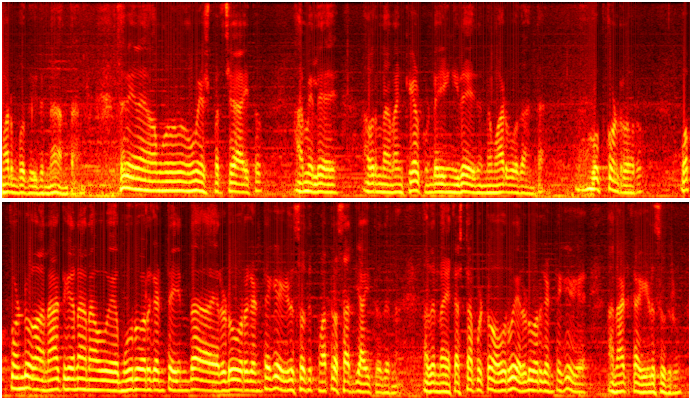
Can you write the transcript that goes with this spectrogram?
ಮಾಡ್ಬೋದು ಇದನ್ನು ಅಂತ ಅಂದರು. ಸರಿ ಉಮೇಶ್ ಪರಿಚಯ ಆಯಿತು. ಆಮೇಲೆ ಅವ್ರನ್ನ ನಾನು ಕೇಳಿಕೊಂಡೆ, ಹಿಂಗಿದೆ ಇದನ್ನು ಮಾಡ್ಬೋದಾ ಅಂತ. ಒಪ್ಕೊಂಡ್ರು ಅವರು. ಒಪ್ಕೊಂಡು ಆ ನಾಟಕನ ನಾವು ಮೂರುವರೆ ಗಂಟೆಯಿಂದ ಎರಡೂವರೆ ಗಂಟೆಗೆ ಇಳಿಸೋದಕ್ಕೆ ಮಾತ್ರ ಸಾಧ್ಯ ಆಯಿತು ಅದನ್ನು. ಅದನ್ನು ಕಷ್ಟಪಟ್ಟು ಅವರು ಎರಡೂವರೆ ಗಂಟೆಗೆ ಆ ನಾಟಕ ಇಳಿಸಿದ್ರು.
